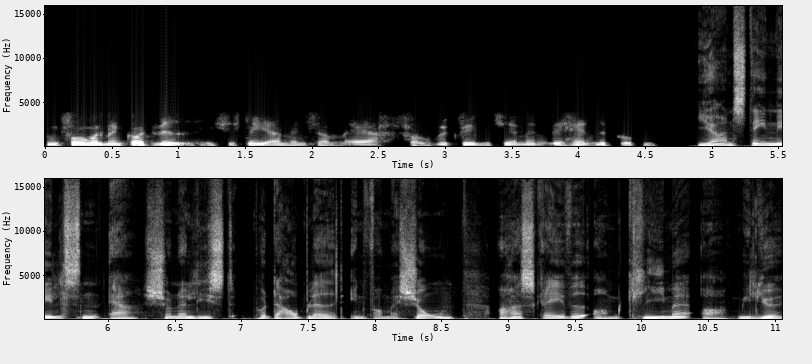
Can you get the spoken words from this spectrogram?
nogle forhold, man godt ved eksisterer, men som er for ubekvemme til, at man vil handle på dem. Jørgen Sten Nielsen er journalist på Dagbladet Information og har skrevet om klima og miljø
